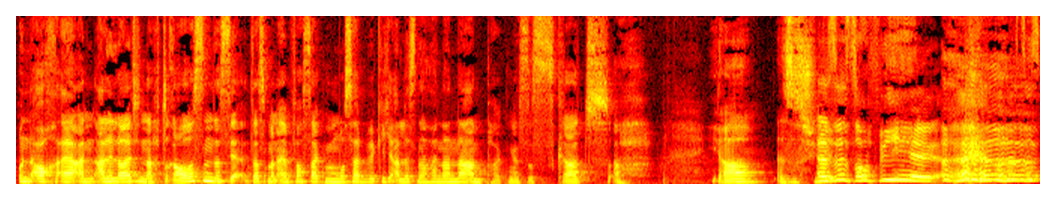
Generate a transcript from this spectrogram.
und auch äh, an alle Leute nach draußen, dass, ja, dass man einfach sagt, man muss halt wirklich alles nacheinander anpacken. Es ist gerade, Ja, es ist es schwierig. ist so viel. es, ist,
